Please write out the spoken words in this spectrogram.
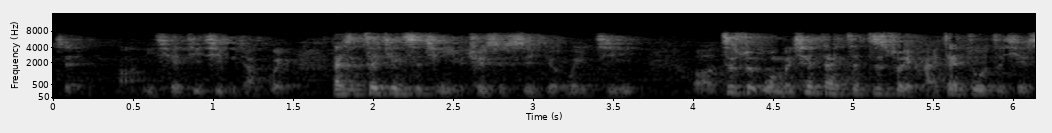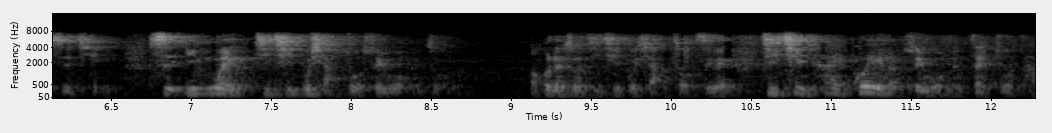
是啊，一切机器比较贵。但是这件事情也确实是一个危机。呃，之所以我们现在这之所以还在做这些事情，是因为机器不想做，所以我们做了。啊，不能说机器不想做，是因为机器太贵了，所以我们在做它。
